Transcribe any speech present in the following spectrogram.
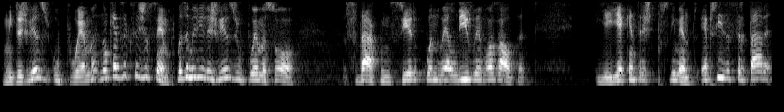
Muitas vezes o poema, não quer dizer que seja sempre, mas a maioria das vezes o poema só se dá a conhecer quando é lido em voz alta. E aí é que entra este procedimento. É preciso acertar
